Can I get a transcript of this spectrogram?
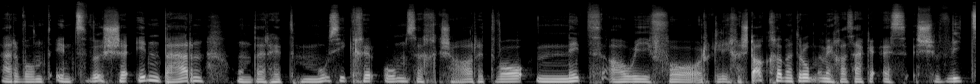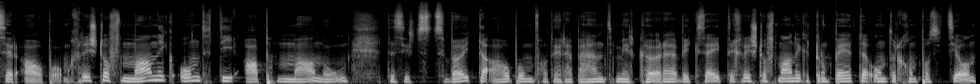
er wohnt inzwischen in Bern und er hat Musiker um sich geschart, die nicht alle von der gleichen Stadt kommen. Darum, man kann sagen, ein Schweizer Album. Christoph Manig und die Abmahnung, das ist das zweite Album von dieser Band. Wir hören, wie gesagt, Christoph Maniger Trompete und der Komposition Percussion,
